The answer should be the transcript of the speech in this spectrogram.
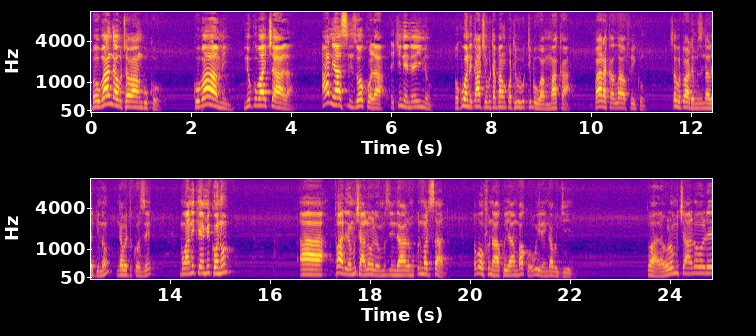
Bw'obanga butabanguko ku baami ne ku bakyala ani asinze okola ekinene ino okuboneka nti obutabanguko tibu- tibuwa mu maka? Barakallahu fikum so butwale muzindalo gino nga bwe tukoze muwanike emikono twalire omukyalo ole omuzindaalo mukulu matusaada oba ofuna akuyambako obwire nga bugiire twala olw'omukyalo ole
